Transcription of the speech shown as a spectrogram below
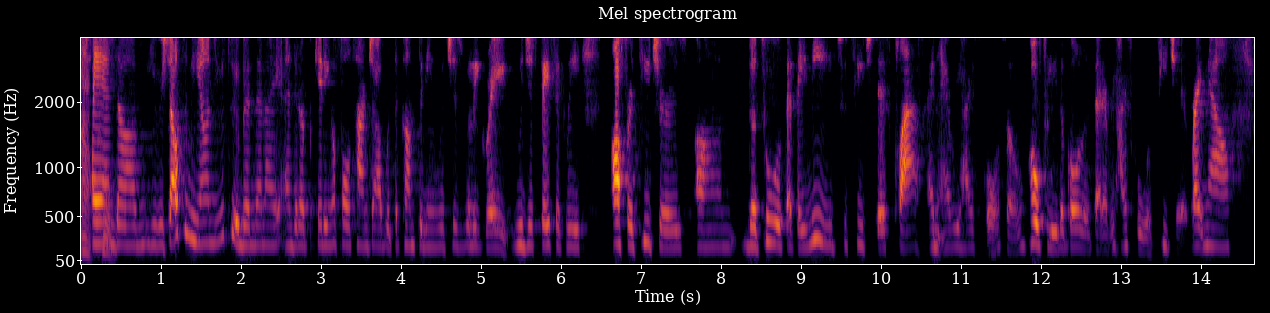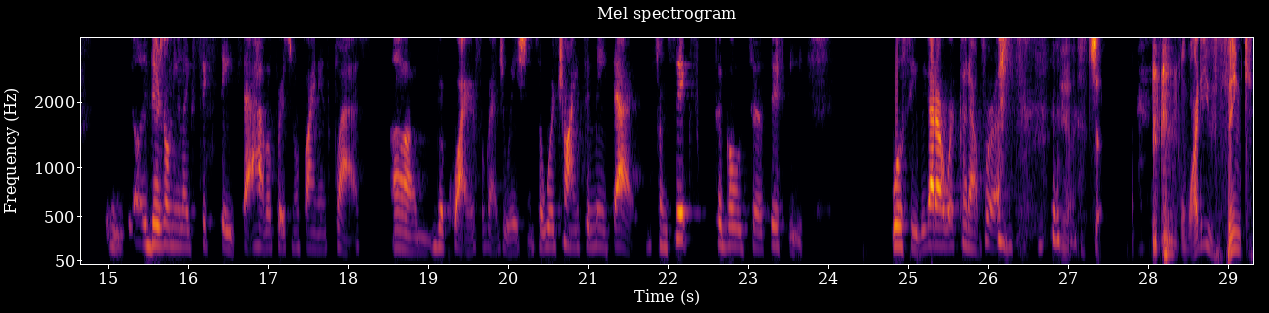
Oh, cool. And um, he reached out to me on YouTube, and then I ended up getting a full time job with the company, which is really great. We just basically offer teachers um, the tools that they need to teach this class in every high school. So hopefully, the goal is that every high school will teach it. Right now, there's only like six states that have a personal finance class um, required for graduation. So we're trying to make that from six to go to 50 we'll see. We got our work cut out for us. yeah. So why do you think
